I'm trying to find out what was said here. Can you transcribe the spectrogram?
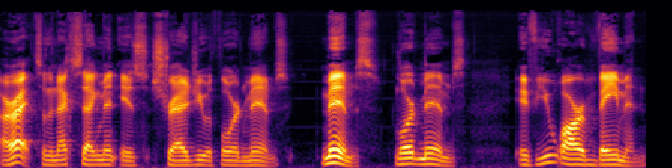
All right, so the next segment is strategy with Lord Mims. Mims, Lord Mims, if you are Vaemond,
